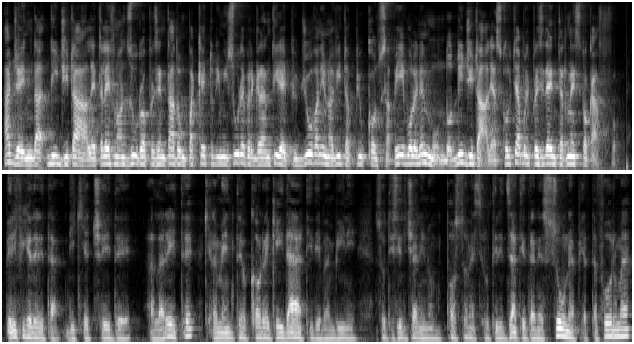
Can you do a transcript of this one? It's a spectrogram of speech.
Agenda digitale. Telefono Azzurro ha presentato un pacchetto di misure per garantire ai più giovani una vita più consapevole nel mondo digitale. Ascoltiamo il presidente Ernesto Caffo. Verifica dell'età di chi accede alla rete. Chiaramente occorre che i dati dei bambini sotto i 16 anni non possono essere utilizzati da nessuna piattaforma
